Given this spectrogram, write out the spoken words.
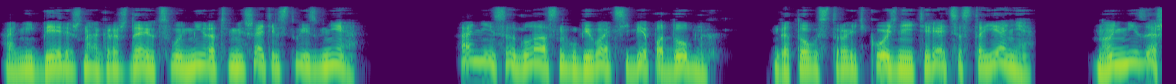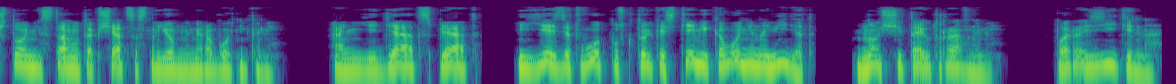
Они бережно ограждают свой мир от вмешательства извне. Они согласны убивать себе подобных, готовы строить козни и терять состояние, но ни за что не станут общаться с наемными работниками. Они едят, спят и ездят в отпуск только с теми, кого ненавидят, но считают равными. Поразительно.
